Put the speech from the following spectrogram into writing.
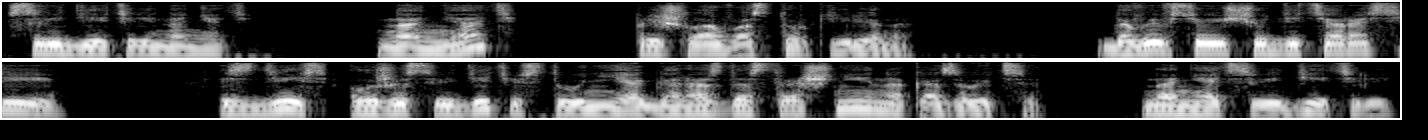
Свидетелей нанять. Нанять? Пришла в восторг Елена. Да вы все еще дитя России. Здесь лжесвидетельствование гораздо страшнее наказывается. Нанять свидетелей,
